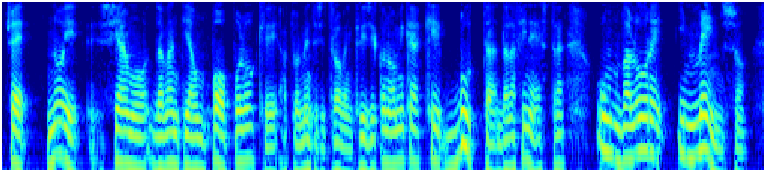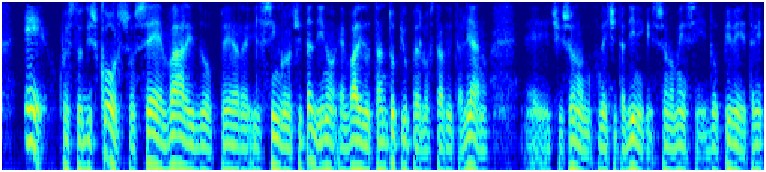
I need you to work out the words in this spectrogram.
Cioè noi siamo davanti a un popolo che attualmente si trova in crisi economica che butta dalla finestra un valore immenso e questo discorso, se è valido per il singolo cittadino, è valido tanto più per lo Stato italiano eh, ci sono dei cittadini che si sono messi i doppi vetri,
